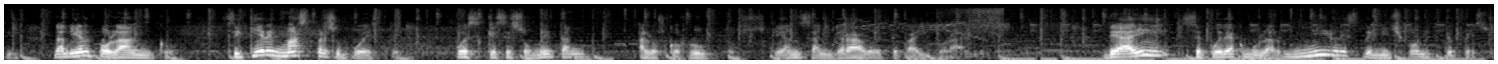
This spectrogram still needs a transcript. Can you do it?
sí. Daniel Polanco, si quieren más presupuesto, pues que se sometan a los corruptos que han sangrado este país por años. De ahí se puede acumular miles de millones de pesos.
